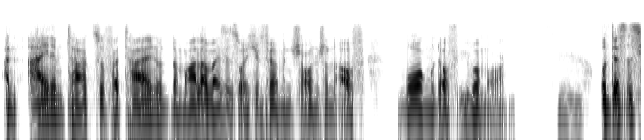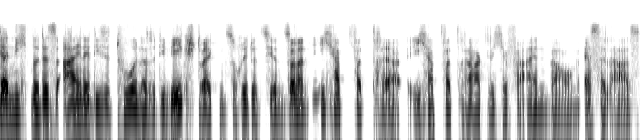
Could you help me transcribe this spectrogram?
an einem Tag zu verteilen und normalerweise solche Firmen schauen schon auf morgen und auf übermorgen. Mhm. Und das ist ja nicht nur das eine, diese Touren, also die Wegstrecken zu reduzieren, sondern ich habe Vertra hab vertragliche Vereinbarungen, SLAs.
